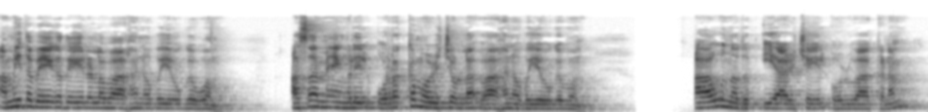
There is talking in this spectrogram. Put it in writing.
അമിത വേഗതയിലുള്ള വാഹനോപയോഗവും അസമയങ്ങളിൽ ഉറക്കമൊഴിച്ചുള്ള വാഹനോപയോഗവും ആവുന്നതും ഈ ആഴ്ചയിൽ ഒഴിവാക്കണം.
